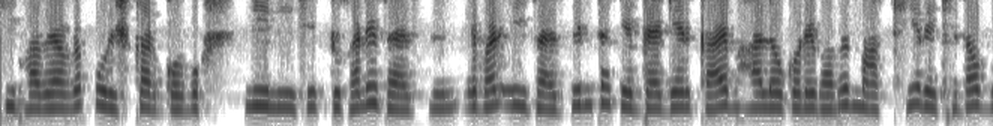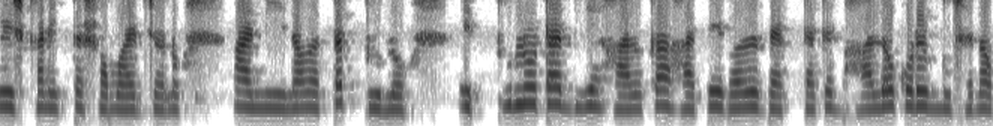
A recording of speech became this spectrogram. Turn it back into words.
কীভাবে আমরা পরিষ্কার করব? নিয়ে নিয়েছি একটুখানি ভ্যাসলিন এবার এই ভ্যাসলিনটাকে ব্যাগের গায়ে ভালো করে ভাবে মাখিয়ে রেখে দাও বেশ খানিকটা সময়ের জন্য। আর নিয়ে নাও একটা তুলো। এই তুলোটা দিয়ে হালকা হাতে এভাবে ব্যাগটাকে ভালো করে মুছে নাও।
